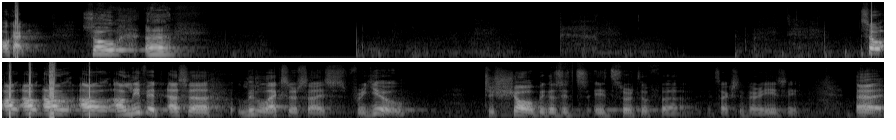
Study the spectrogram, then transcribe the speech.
Okay, so uh, so I'll, I'll, I'll, I'll leave it as a little exercise for you to show because it's, it's sort of, uh, it's actually very easy. Uh,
